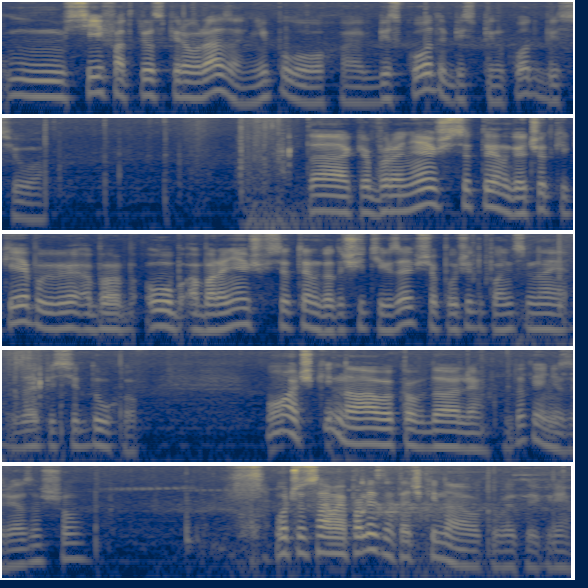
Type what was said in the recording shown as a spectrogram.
Сейф открыл с первого раза? Неплохо. Без кода, без пин-кода, без всего. Так, обороняющийся тенго. Четкий кей об, об- об обороняющихся тенго. Отыщите их запись, чтобы получить дополнительные записи духов. О, очки навыков дали. Вот это я не зря зашел. Вот что самое полезное, это очки навыков в этой игре.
